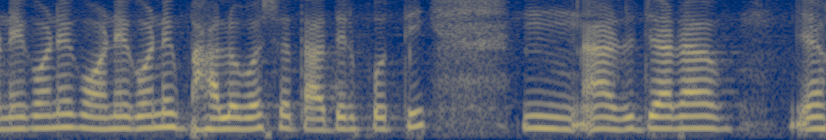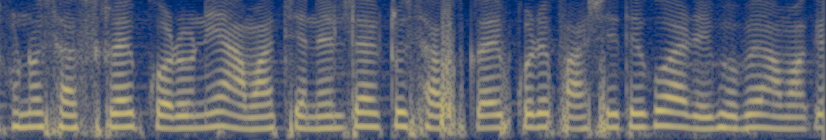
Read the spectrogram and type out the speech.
অনেক অনেক অনেক অনেক ভালোবাসা তাদের প্রতি। আর যারা এখনও সাবস্ক্রাইব করনি, আমার চ্যানেলটা একটু সাবস্ক্রাইব করে পাশে থেকো আর এভাবে আমাকে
